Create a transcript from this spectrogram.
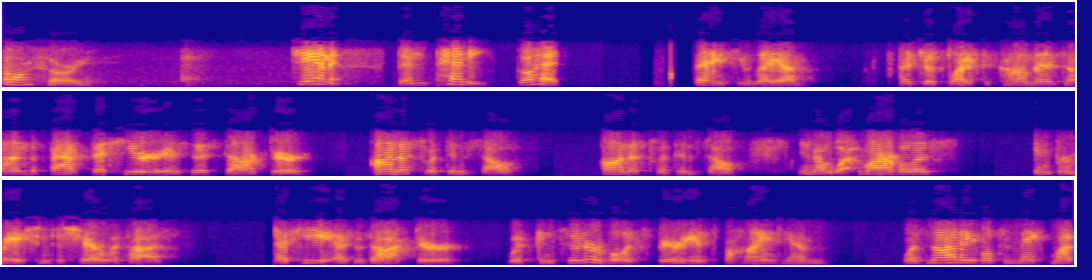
Oh, I'm sorry. Janice, then Penny. Go ahead. Thank you, Leah. I'd just like to comment on the fact that here is this doctor honest with himself, honest with himself. You know what marvelous information to share with us that he, as a doctor with considerable experience behind him, was not able to make much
